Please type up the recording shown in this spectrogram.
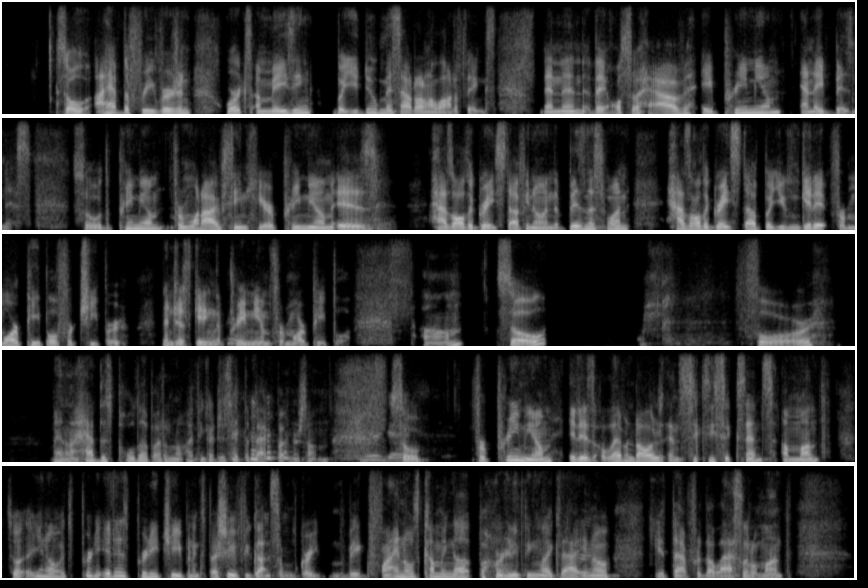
So I have the free version, works amazing, but you do miss out on a lot of things. And then they also have a premium and a business. So the premium, from what I've seen here, premium is has all the great stuff, you know, and the business one has all the great stuff, but you can get it for more people for cheaper than just getting the premium for more people. Um, so for man, I had this pulled up. I don't know. I think I just hit the back button or something. So for premium, it is eleven dollars and sixty six cents a month. So you know it's pretty. It is pretty cheap, and especially if you got some Mhm. great big finals coming up or anything like that, you know, True. get that for the last little month,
